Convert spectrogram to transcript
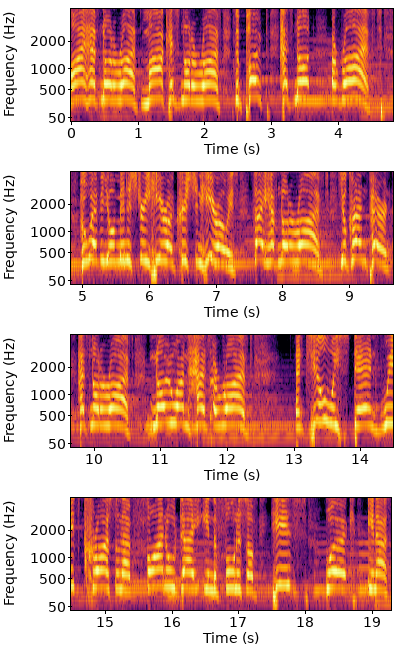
I have not arrived. Mark has not arrived. The Pope has not arrived. Whoever your ministry hero, Christian hero is, they have not arrived. Your grandparent has not arrived. No one has arrived until we stand with Christ on that final day in the fullness of His work in us.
